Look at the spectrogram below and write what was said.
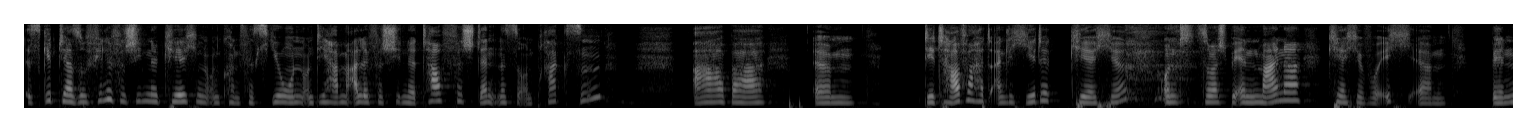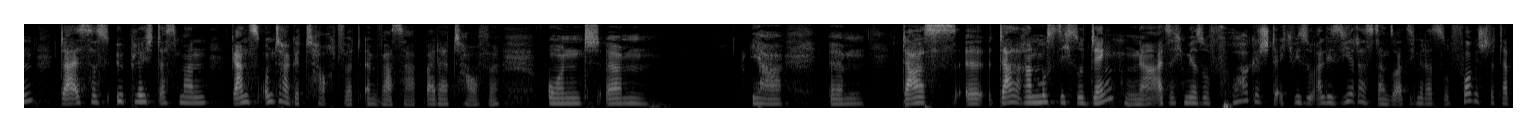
es gibt ja so viele verschiedene Kirchen und Konfessionen und die haben alle verschiedene Taufverständnisse und Praxen, aber ähm, die Taufe hat eigentlich jede Kirche und zum Beispiel in meiner Kirche, wo ich ähm, bin, da ist es üblich, dass man ganz untergetaucht wird im Wasser bei der Taufe. Und ähm, ja, ähm, das, äh, daran musste ich so denken, ne? als ich mir so vorgestellt, ich visualisiere das dann so, als ich mir das so vorgestellt habe,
